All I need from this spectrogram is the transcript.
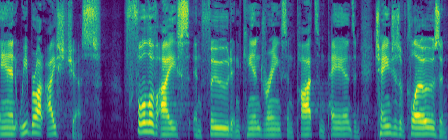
And we brought ice chests full of ice and food and canned drinks and pots and pans and changes of clothes. And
